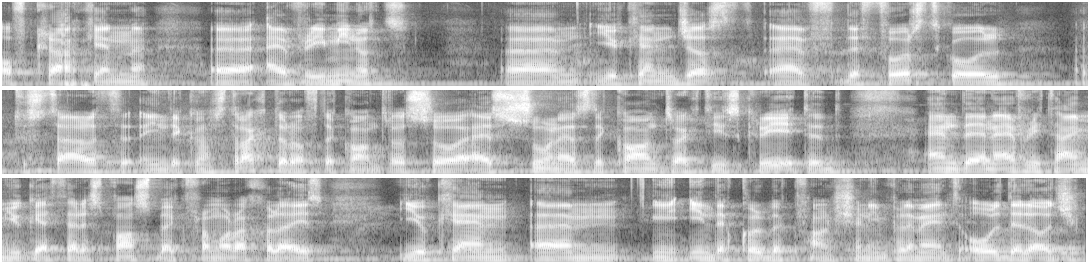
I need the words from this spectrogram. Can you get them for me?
of Kraken uh, every minute, um, you can just have the first call to start in the constructor of the contract. So as soon as the contract is created, and then every time you get a response back from Oraclize, you can, um, in, in, the callback function, implement all the logic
